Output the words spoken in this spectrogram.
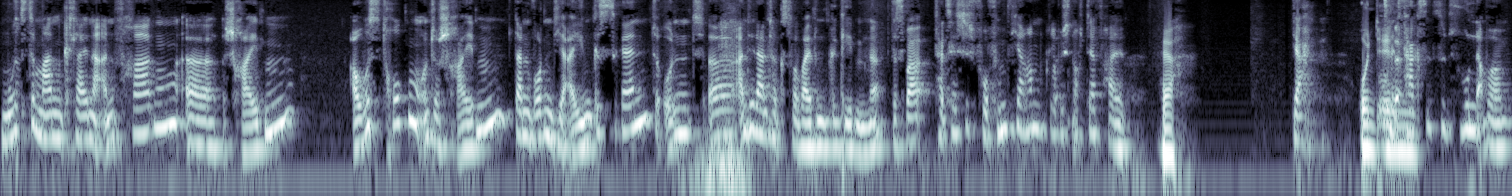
musste man kleine Anfragen äh, schreiben, ausdrucken, unterschreiben. Dann wurden die eingescannt und äh, an die Landtagsverwaltung gegeben. Ne? Das war tatsächlich vor fünf Jahren, glaube ich, noch der Fall. Ja. Ja, Und in, mit Faxen zu tun, aber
